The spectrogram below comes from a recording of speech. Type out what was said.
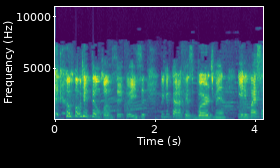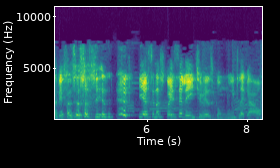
Eu vou meter um plano sequência, porque o cara fez Birdman e ele vai saber fazer essa cena. E a cena ficou excelente mesmo, ficou muito legal.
